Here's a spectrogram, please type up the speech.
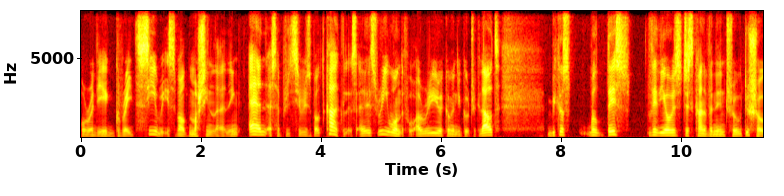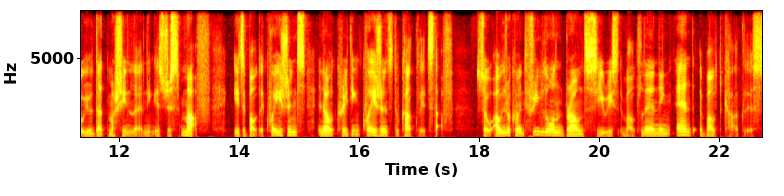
already a great series about machine learning and a separate series about calculus, and it's really wonderful. I really recommend you go check it out because, well, this video is just kind of an intro to show you that machine learning is just math. It's about equations and about creating equations to calculate stuff. So I would recommend 3Blue1Brown's series about learning and about calculus.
